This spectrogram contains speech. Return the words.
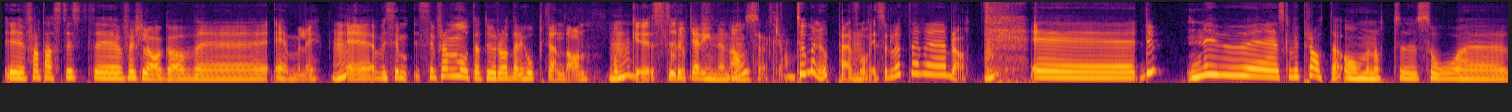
eh, fantastiskt eh, förslag av eh, Emily. Eh, vi ser, fram emot att du roddar ihop den dagen Mm. och eh, styr Skickar upp. in en Mm. ansökan. Tummen upp här får vi, så det låter eh, bra. Eh, du, nu eh, ska vi prata om något eh, så eh,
